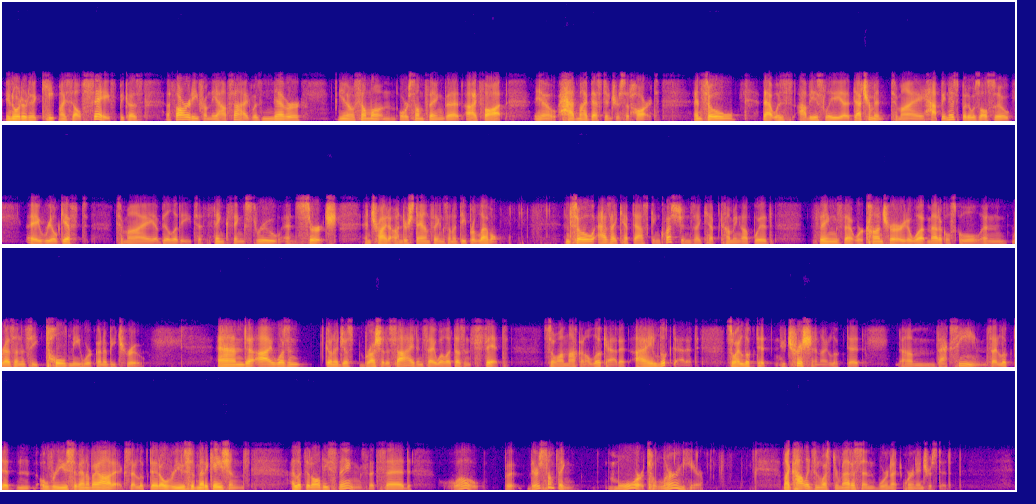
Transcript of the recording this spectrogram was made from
in order to keep myself safe because authority from the outside was never, you know, someone or something that I thought you know, had my best interests at heart. And so that was obviously a detriment to my happiness, but it was also a real gift to my ability to think things through and search and try to understand things on a deeper level. And so as I kept asking questions, I kept coming up with things that were contrary to what medical school and residency told me were going to be true. And I wasn't going to just brush it aside and say, well, it doesn't fit, so I'm not going to look at it. I looked at it. So I looked at nutrition, I looked at um, vaccines, I looked at overuse of antibiotics, I looked at overuse of medications. I looked at all these things that said, whoa, but there's something more to learn here. My colleagues in Western medicine were not, weren't interested.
